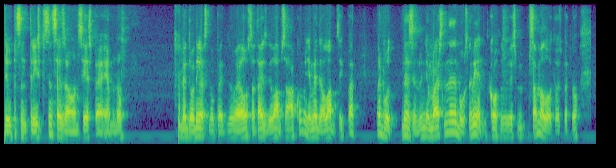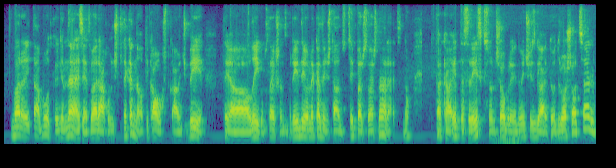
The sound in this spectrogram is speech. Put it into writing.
12, 13 sezonas iespējama. Nu. Nedodies, nu, pēc nu, Elsa aizvīja labu sākumu, viņam iedeva labu ciparu. Varbūt, nezinu, viņam vairs nebūs neviena, kaut kā es samalotos, bet nu, var arī tā būt, ka viņam neaiziet vairāk, viņš nekad nav tik augsts, kā viņš bija tajā līguma slēgšanas brīdī, un nekad viņš tādus ciparus vairs neredz. Nu, tā kā ir tas risks, un šobrīd viņš izgāja to drošo ceļu,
